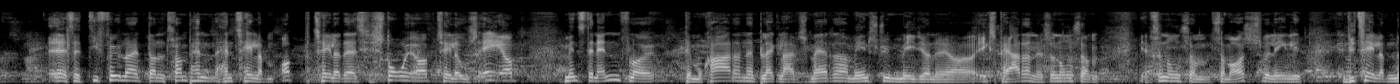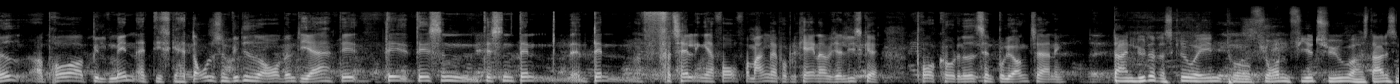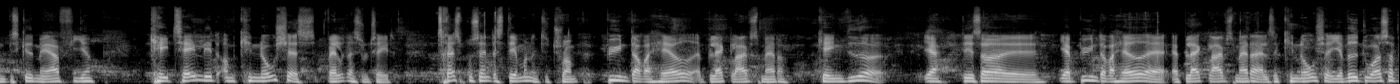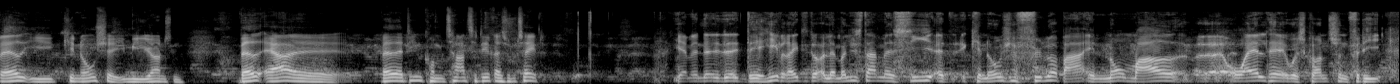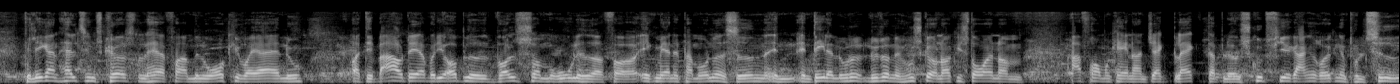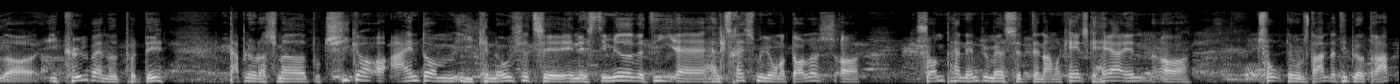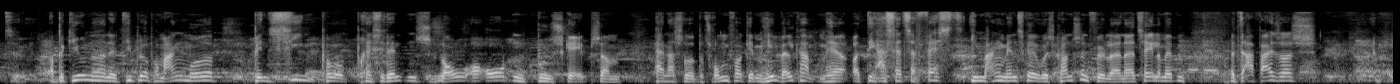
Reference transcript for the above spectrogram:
altså, de føler, at Donald Trump han, han taler dem op, taler deres historie op, taler USA op, mens den anden fløj, demokraterne, Black Lives Matter, mainstream-medierne og eksperterne, sådan nogen som, ja, sådan nogen som, som os vel egentlig, vi taler dem ned og prøver at bilde dem ind, at de skal have dårlig samvittighed over, hvem de er. Det, det, det er sådan, det er sådan den, den fortælling, jeg får fra mange republikanere, hvis jeg lige skal prøve at kode det ned til en bouillonterning. Der er en lytter, der skriver ind på 1424 og har startet sin besked med R4. Kan I tale lidt om Kenoshas valgresultat? 60 procent af stemmerne til Trump. Byen, der var havet af Black Lives Matter. Kan I videre... Ja, det er så øh, ja, byen, der var havet af, af Black Lives Matter, altså Kenosha. Jeg ved, du også har været i Kenosha, Emil Jørgensen. Hvad er, øh, hvad er din kommentar til det resultat? Jamen, det, det er helt rigtigt, og lad mig lige starte med at sige, at Kenosha fylder bare enormt meget øh, overalt her i Wisconsin, fordi det ligger en halv times kørsel her fra Milwaukee, hvor jeg er nu, og det var jo der, hvor de oplevede voldsomme uroligheder for ikke mere end et par måneder siden. En, en del af lytterne husker jo nok historien om afroamerikaneren Jack Black, der blev skudt fire gange i ryggen af politiet, og i kølvandet på det, der blev der smadret butikker og ejendomme i Kenosha til en estimeret værdi af 50 millioner dollars, og Trump han endte jo med at sætte den amerikanske hær ind, og to demonstranter de blev dræbt. Og begivenhederne de blev på mange måder benzin på præsidentens lov- og ordenbudskab, som han har slået på trummen for gennem hele valgkampen her. Og det har sat sig fast i mange mennesker i Wisconsin, føler jeg, når jeg taler med dem. Og der er faktisk også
